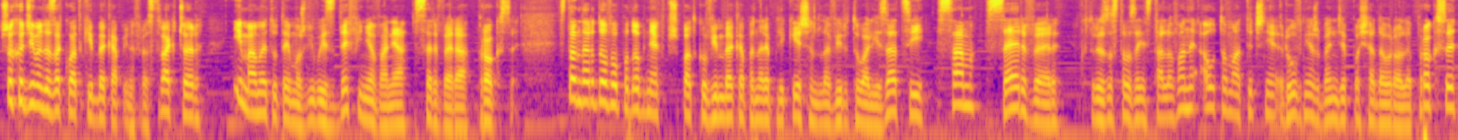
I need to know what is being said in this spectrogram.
Przechodzimy do zakładki Backup Infrastructure i mamy tutaj możliwość zdefiniowania serwera proxy. Standardowo, podobnie jak w przypadku Vim Backup and Replication dla wirtualizacji, sam serwer, server. Który został zainstalowany, automatycznie również będzie posiadał rolę proxy,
